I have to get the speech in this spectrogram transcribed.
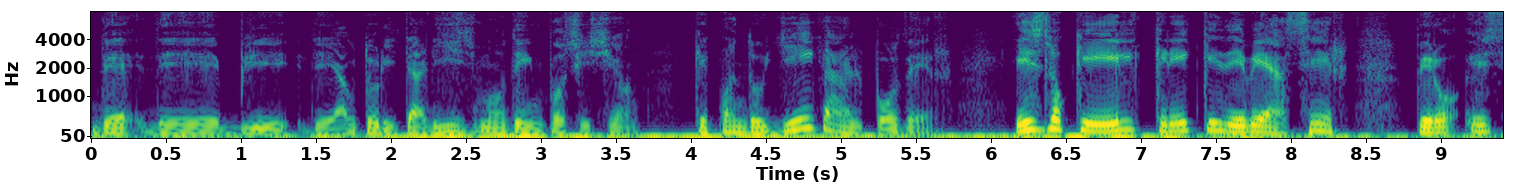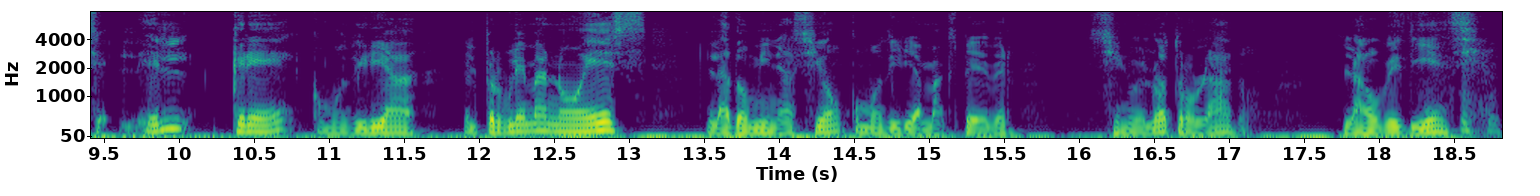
de, de, de autoritarismo, de imposición que cuando llega al poder es lo que él cree que debe hacer, pero es él cree, como diría, el problema no es la dominación, como diría Max Weber, sino el otro lado, la obediencia.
